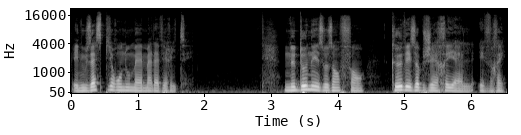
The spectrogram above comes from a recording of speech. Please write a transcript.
et nous aspirons nous-mêmes à la vérité. Ne donnez aux enfants que des objets réels et vrais.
